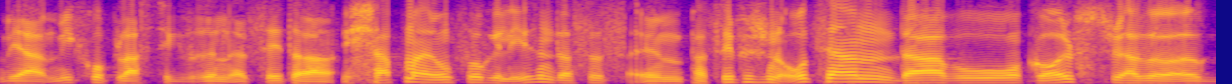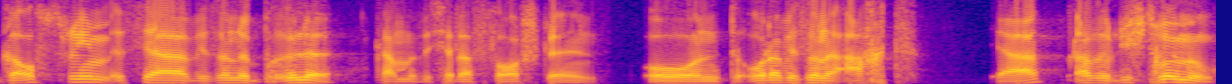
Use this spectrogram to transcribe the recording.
ja, Mikroplastik drin etc. Ich habe mal irgendwo gelesen, dass es im Pazifischen Ozean, da wo Gulfstream, also Gulfstream ist ja wie so eine Brille, kann man sich ja das vorstellen und oder wie so eine Acht. Ja, also die Strömung.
